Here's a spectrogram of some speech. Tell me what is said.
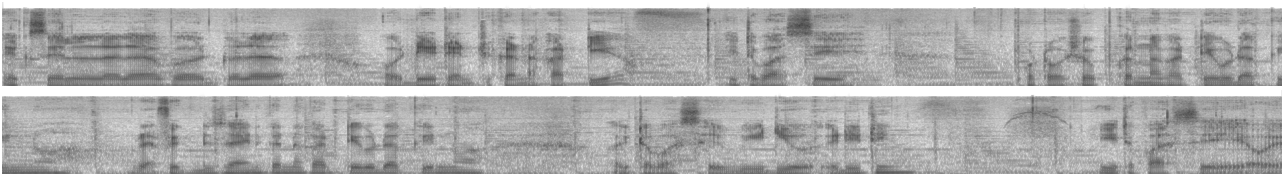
එක්සෙල්ල වර්ඩ්වල ඔඩේට එන්ට්‍රි කරන කට්ටිය. ඊට පස්සේ පොටෝශප් කරන කට්ටිය ගොඩක් ඉන්නවා. ග්‍රෆික් ඩිසයින් කරන කට්ටිය ගොඩක් ඉන්නවා. ඊට පස්සේ වීඩියෝ එඩිටිං ඊට පස්සේ ඔය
